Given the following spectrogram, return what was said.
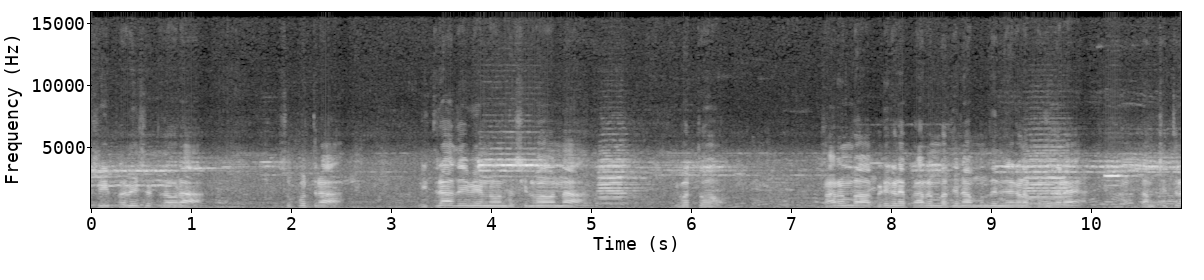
ಶ್ರೀ ಪ್ರವೀಣ್ ಶೆಟ್ಟರವರ ಸುಪುತ್ರ ನಿದ್ರಾದೇವಿ ಅನ್ನೋ ಒಂದು ಸಿನಿಮಾವನ್ನು ಇವತ್ತು ಪ್ರಾರಂಭ ಬಿಡುಗಡೆ ಪ್ರಾರಂಭ ದಿನ ಮುಂದಿನ ದಿನಗಳ ಬಂದಿದ್ದಾರೆ. ನಮ್ಮ ಚಿತ್ರ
